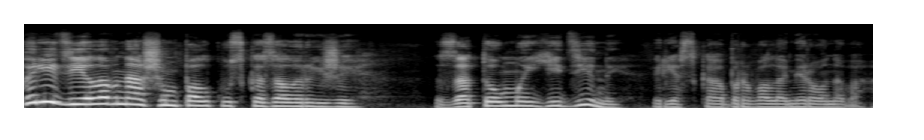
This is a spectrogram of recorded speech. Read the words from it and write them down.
«Поредела в нашем полку», — сказал Рыжий. «Зато мы едины», — резко оборвала Миронова.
